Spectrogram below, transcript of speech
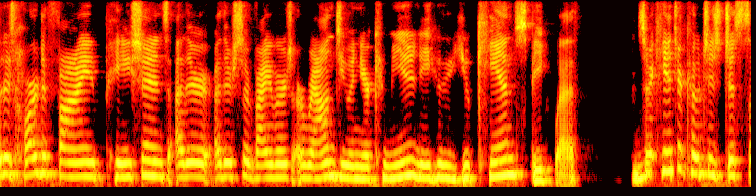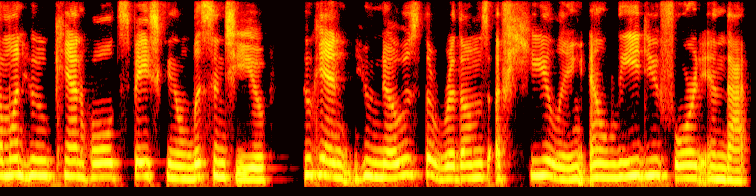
but it's hard to find patients other other survivors around you in your community who you can speak with. Mm-hmm. so a cancer coach is just someone who can hold space can listen to you who can who knows the rhythms of healing and lead you forward in that.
